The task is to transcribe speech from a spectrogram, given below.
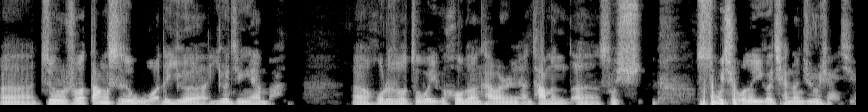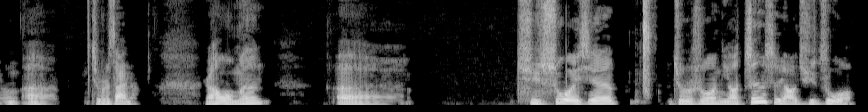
呃，就是说当时我的一个一个经验吧，呃，或者说作为一个后端开发人员，他们呃所需诉求的一个前端技术选型啊，就是在哪？然后我们，呃，去说一些，就是说你要真是要去做，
